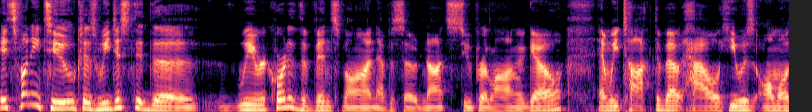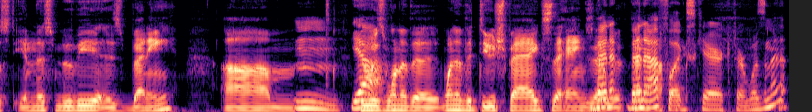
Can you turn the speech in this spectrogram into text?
It's funny too because we just did the we recorded the Vince Vaughn episode not super long ago, and we talked about how he was almost in this movie as Benny, um, Yeah, who was one of the one of the douchebags that hangs out Ben, with ben, Affleck. Affleck's character, wasn't it?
